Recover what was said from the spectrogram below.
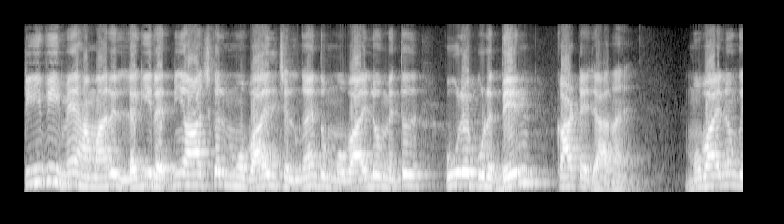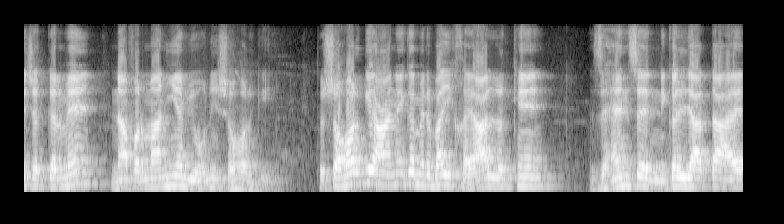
टीवी में हमारे लगी रहती हैं। आजकल मोबाइल चल गए तो मोबाइलों में तो पूरे पूरे दिन काटे जा रहे हैं। मोबाइलों के चक्कर में नाफरमानियाँ भी हो रही शोहर की। तो शोहर के आने का मेरे भाई ख्याल रखें, जहन से निकल जाता है।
